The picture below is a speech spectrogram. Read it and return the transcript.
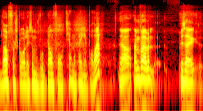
det, og forstå liksom hvordan folk tjener penger på det. Ja, men for jeg vil, hvis jeg,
